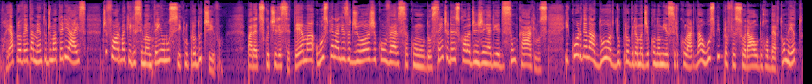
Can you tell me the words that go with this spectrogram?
o reaproveitamento de materiais, de forma que eles se mantenham no ciclo produtivo. Para discutir esse tema, o USP Analisa de hoje conversa com o docente da Escola de Engenharia de São Carlos e coordenador do Programa de Economia Circular da USP, professor Aldo Roberto Ometo,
